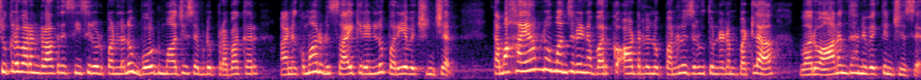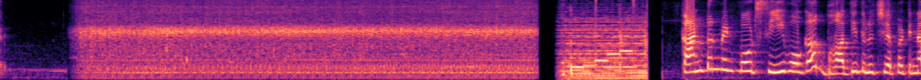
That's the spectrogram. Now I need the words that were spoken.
శుక్రవారం రాత్రి సీసీ రోడ్డు పనులను బోర్డు మాజీ సభ్యుడు ప్రభాకర్ ఆయన కుమారుడు సాయి కిరణ్లు పర్యవేక్షించారు. తమ హయాంలో మంజూరైన వర్క్ ఆర్డర్లను పనులు జరుగుతుండడం పట్ల వారు ఆనందాన్ని వ్యక్తం చేశారు. కంటోన్మెంట్ బోర్డు సీఈఓగా బాధ్యతలు చేపట్టిన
